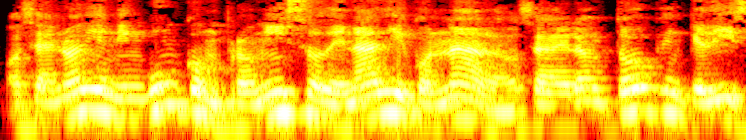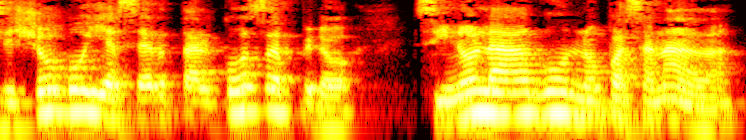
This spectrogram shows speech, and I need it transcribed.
o sea, no había ningún compromiso de nadie con nada, o sea, era un token que dice, yo voy a hacer tal cosa, pero si no la hago no pasa nada.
